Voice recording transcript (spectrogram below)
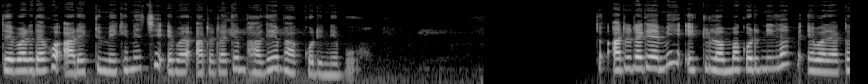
তো এবারে দেখো আর একটু মেখে নিচ্ছি। এবার আটাটাকে ভাগে ভাগ করে নেব। তো আটাটাকে আমি একটু লম্বা করে নিলাম, এবার একটা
